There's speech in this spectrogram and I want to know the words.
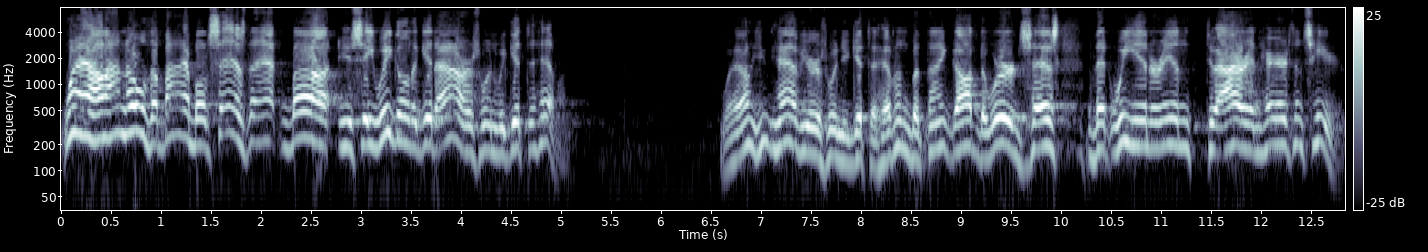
Well, I know the Bible says that, but you see, we're going to get ours when we get to heaven. Well, you can have yours when you get to heaven, but thank God the Word says that we enter into our inheritance here.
